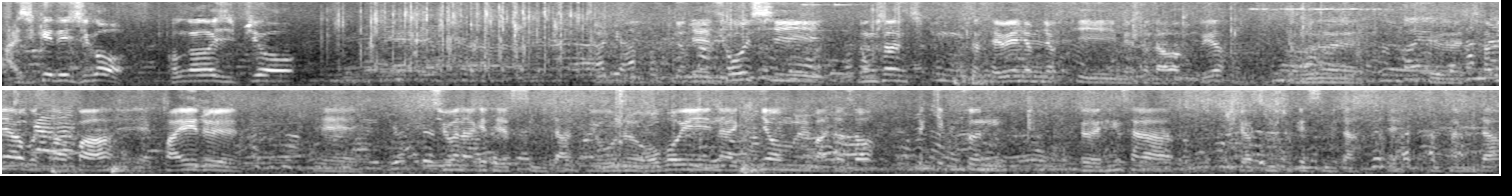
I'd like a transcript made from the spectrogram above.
맛있게 드시고 건강하십시오. 예, 서울시 농산식품공사 대외협력팀에서 나왔고요. 예, 오늘 그 참여하고 사과 예, 과일을 예, 지원하게 되었습니다. 예, 오늘 어버이날 기념을 맞아서 뜻깊은 그 행사가 되었으면 좋겠습니다. 예, 감사합니다.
